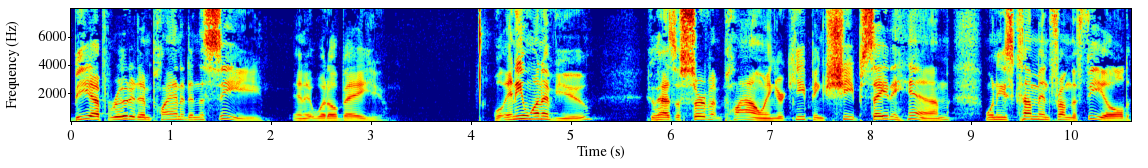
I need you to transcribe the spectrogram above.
Be uprooted and planted in the sea, and it would obey you. Will any one of you who has a servant plowing or keeping sheep say to him when he's come in from the field,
